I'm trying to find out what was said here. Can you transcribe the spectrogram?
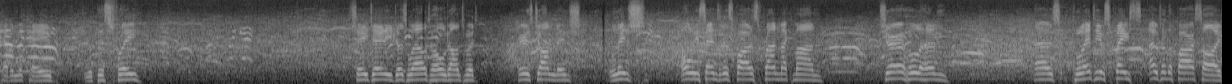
Kevin McCabe with this free. Shay Daly does well to hold on to it. Here's John Lynch. Lynch only sends it as far as Fran McMahon. Ger Houlihan has plenty of space out on the far side.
